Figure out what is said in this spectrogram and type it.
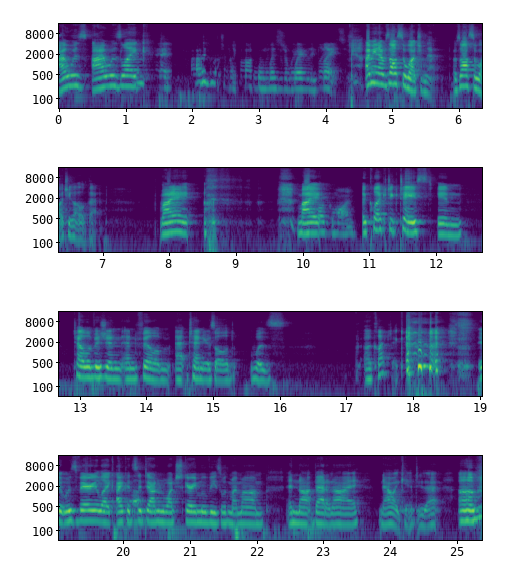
I was, I was like, I was watching like fucking Wizard of Waverly Place. I mean, I was also watching that. I was also watching all of that. My my Pokemon. eclectic taste in television and film at 10 years old was eclectic. it was very like I could sit down and watch scary movies with my mom and not bat an eye. Now I can't do that. Um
